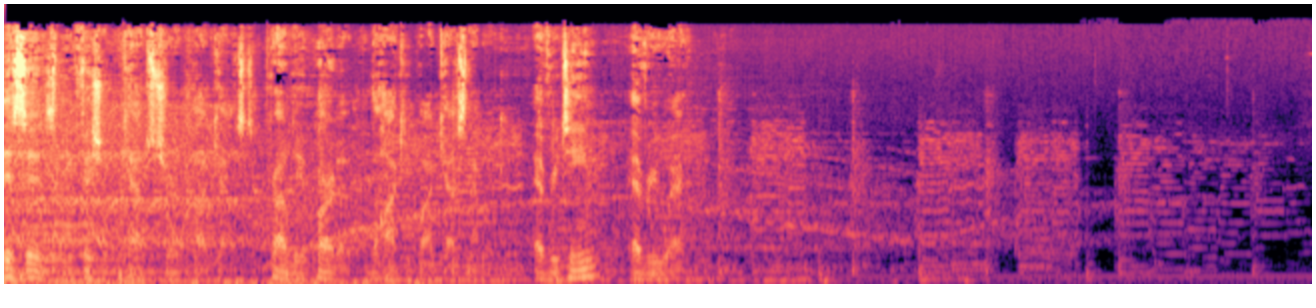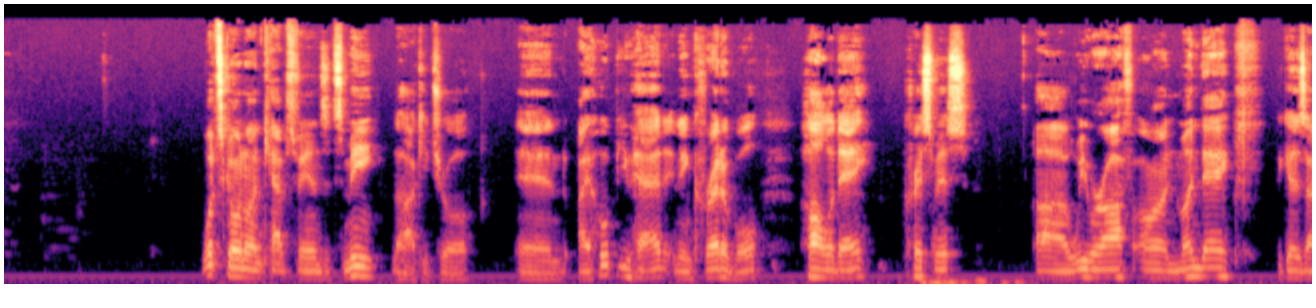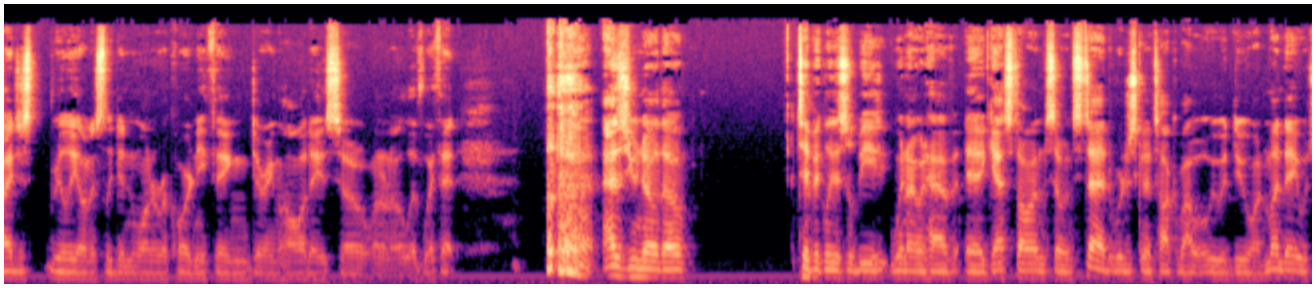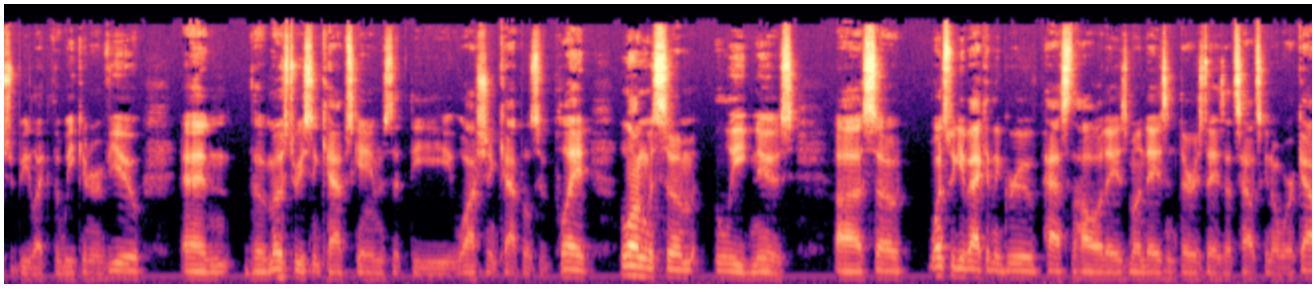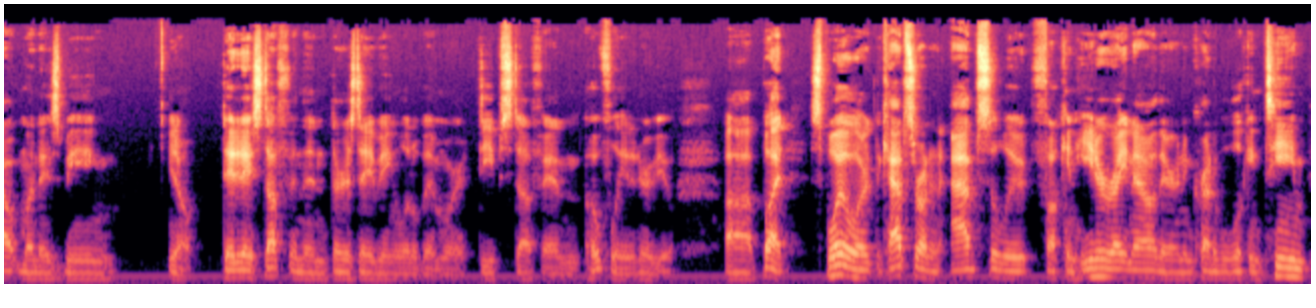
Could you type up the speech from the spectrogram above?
This is the official Caps Chirp podcast, proudly a part of the Hockey Podcast Network. Every team, everywhere. What's going on, Caps fans? It's me, the Hockey Troll, and I hope you had an incredible holiday, Christmas. Uh, we were off on Monday because I just really honestly didn't want to record anything during the holidays, so I don't know, live with it. As you know, though, typically this will be when I would have a guest on, so instead we're just going to talk about what we would do on Monday, which would be like the week in review and the most recent Caps games that the Washington Capitals have played, along with some league news. Uh, so once we get back in the groove past the holidays, Mondays and Thursdays, that's how it's going to work out. Mondays being, you know, day to day stuff, and then Thursday being a little bit more deep stuff and hopefully an interview. Uh, but spoiler alert, the Caps are on an absolute fucking heater right now. They're an incredible looking team.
